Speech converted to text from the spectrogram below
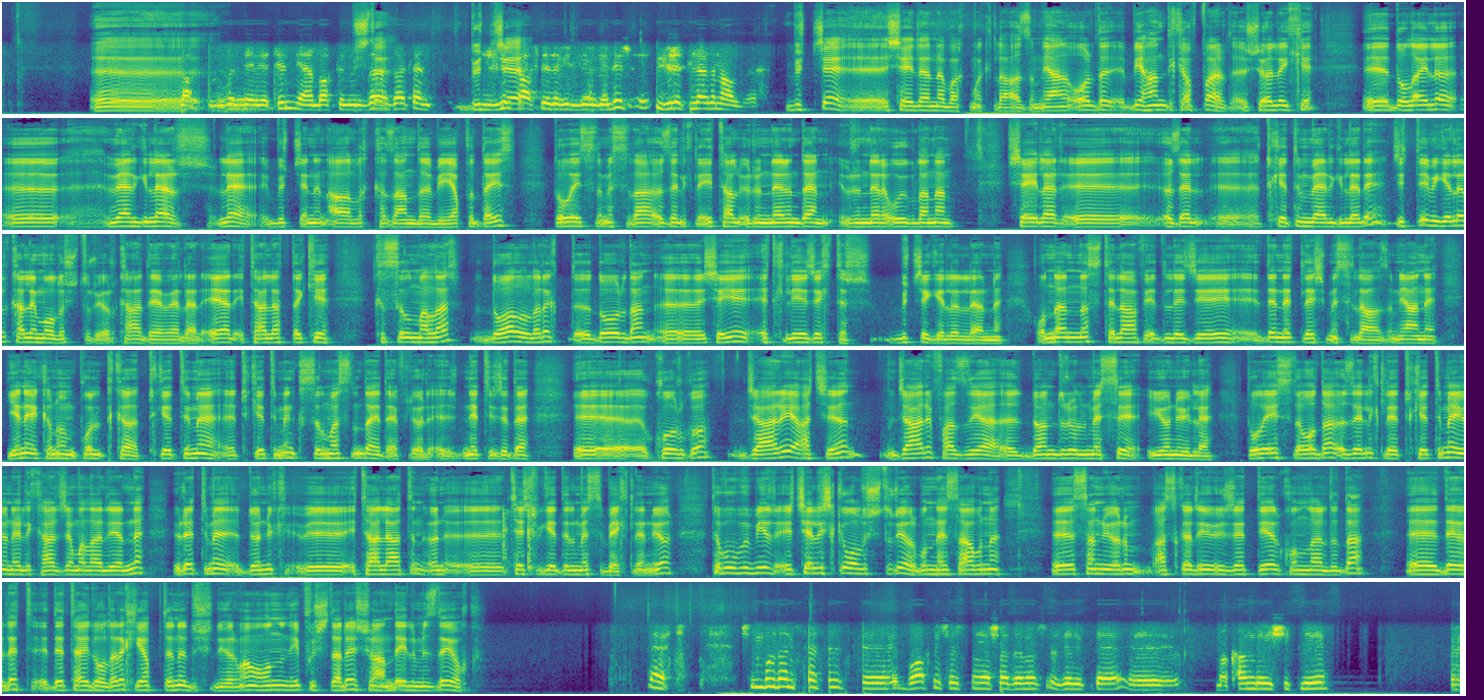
Ee, baktığımızda devletin yani baktığımızda işte, zaten bütçe tahsil edebildiği gelir e, ücretlilerden aldı. Bütçe e, şeylerine bakmak lazım. Yani orada bir handikap var. Şöyle ki e, dolaylı e, vergilerle bütçenin ağırlık kazandığı bir yapıdayız. Dolayısıyla mesela özellikle ithal ürünlerinden ürünlere uygulanan şeyler e, özel e, tüketim vergileri ciddi bir gelir kalemi oluşturuyor KDV'ler. Eğer ithalattaki kısılmalar doğal olarak doğrudan e, şeyi etkileyecektir. Bütçe gelirlerini. Onların nasıl telafi edileceği de netleşmesi lazım. Yani yeni ekonomi politika tüketime e, tüketimin kısılmasını da hedefliyor. E, neticede e, kurgu cari açığın cari fazlaya döndürülmesi yönüyle Dolayısıyla o da özellikle tüketime yönelik harcamalar yerine üretime dönük e, ithalatın ön, e, teşvik edilmesi bekleniyor. Tabi bu bir çelişki oluşturuyor. Bunun hesabını e, sanıyorum asgari ücret diğer konularda da e, devlet detaylı olarak yaptığını düşünüyorum. Ama onun ipuçları şu anda elimizde yok. Evet. Şimdi buradan isterseniz e, bu hafta içerisinde yaşadığımız özellikle e, bakan değişikliği e,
